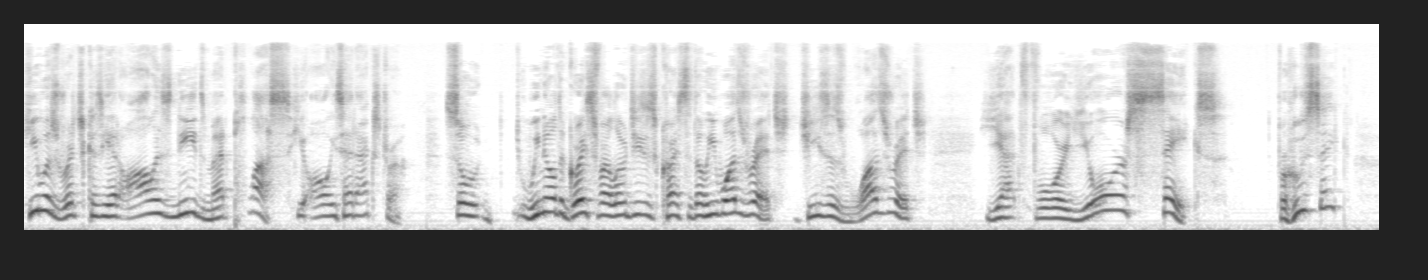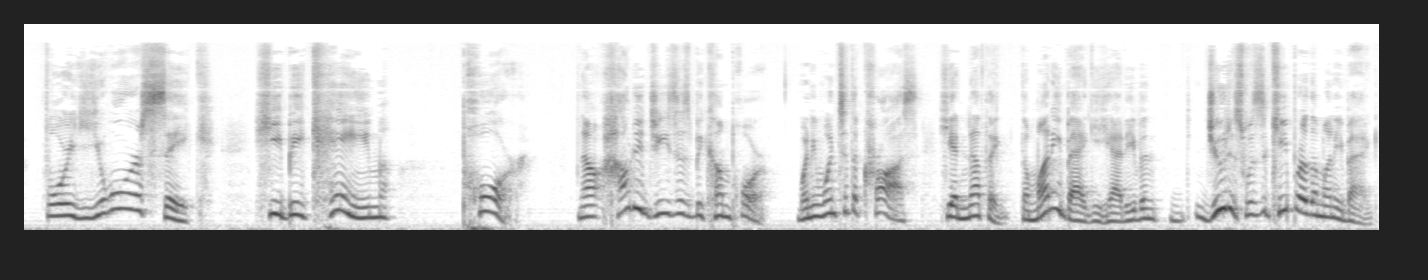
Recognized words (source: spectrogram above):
He was rich because he had all his needs met, plus he always had extra. So we know the grace of our Lord Jesus Christ that though he was rich, Jesus was rich, yet for your sakes, for whose sake? For your sake, he became poor. Now, how did Jesus become poor? When he went to the cross, he had nothing. The money bag he had, even Judas was the keeper of the money bag,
